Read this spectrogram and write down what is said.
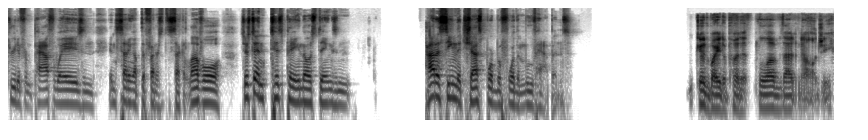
three different pathways and and setting up defenders at the second level just anticipating those things and kind of seeing the chessboard before the move happens Good way to put it. Love that analogy.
